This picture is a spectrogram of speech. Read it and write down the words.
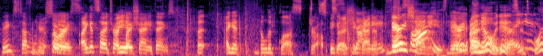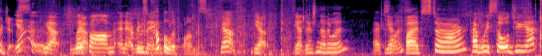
big stuff in here. Oh, Sorry, yes. I get sidetracked Yeah. by shiny things. But I get the lip gloss drop. Speaking so I of picked that up. Very Full shiny. size, Very. I know it is. right? It's gorgeous. Yeah. Yeah, lip Yeah. balm and everything. There was a couple lip balms. Yeah, Yeah. Yeah. There's another one. excellent. Yeah. Five star. Have we sold you yet?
